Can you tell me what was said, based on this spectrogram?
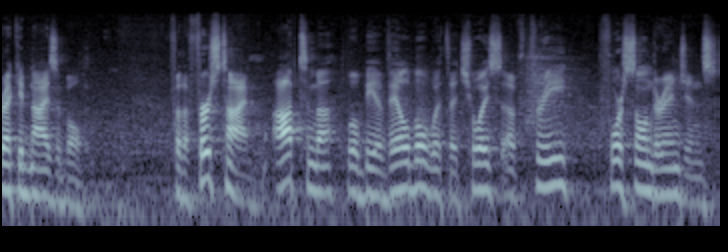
recognizable. For the first time, Optima will be available with a choice of three four cylinder engines,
